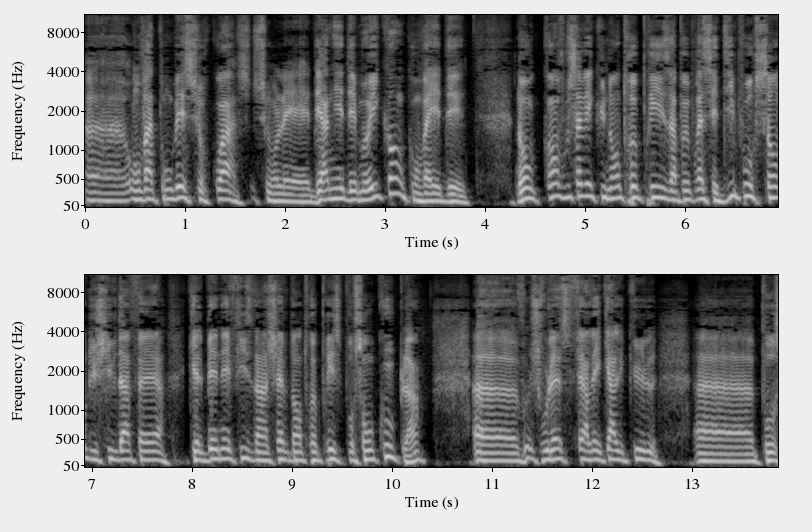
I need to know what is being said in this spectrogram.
euh, on va tomber sur quoi? Sur les derniers des Mohicans qu'on va aider. Donc, quand vous savez qu'une entreprise, à peu près, c'est 10% du chiffre d'affaires, qui est le bénéfice d'un chef d'entreprise pour son couple, hein, euh, je vous laisse faire les calculs euh, pour,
